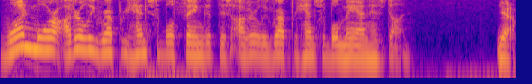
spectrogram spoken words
one more utterly reprehensible thing that this utterly reprehensible man has done. Yeah.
